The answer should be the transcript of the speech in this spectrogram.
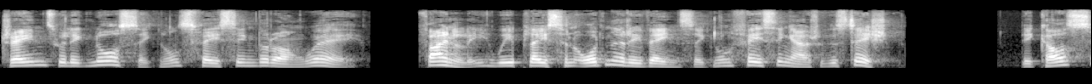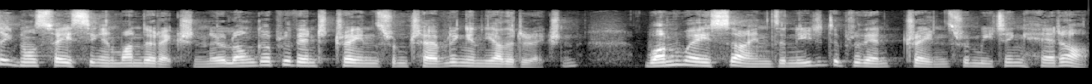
Trains will ignore signals facing the wrong way. Finally, we place an ordinary vane signal facing out of the station. Because signals facing in one direction no longer prevent trains from travelling in the other direction, one-way signs are needed to prevent trains from meeting head-on.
